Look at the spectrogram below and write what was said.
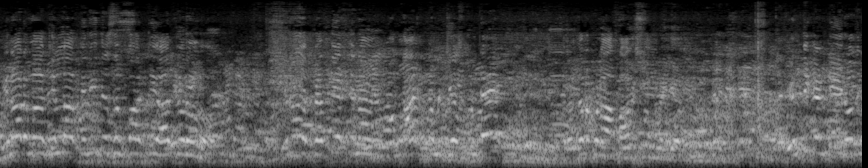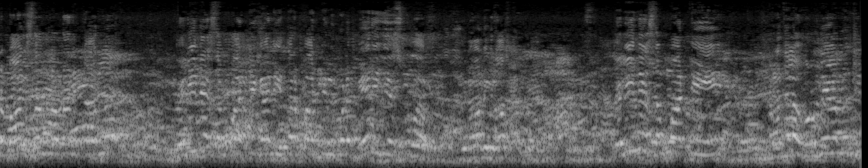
ఈనాడు మా జిల్లా తెలుగుదేశం పార్టీ ఆధ్వర్యంలో ఈరోజు పెద్ద ఎత్తున ఒక కార్యక్రమం చేసుకుంటే ప్రజలు కూడా భాగస్వాములు అయ్యారు ఎందుకంటే ఈ రోజున భాగస్వాములు అవడానికి కారణం కానీ ఇతర పార్టీలు కూడా వేరీ చేసుకున్నారు. ఈనాడు రాష్ట్రంలో. తెలుగుదేశం పార్టీ ప్రజల హృదయాల నుంచి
